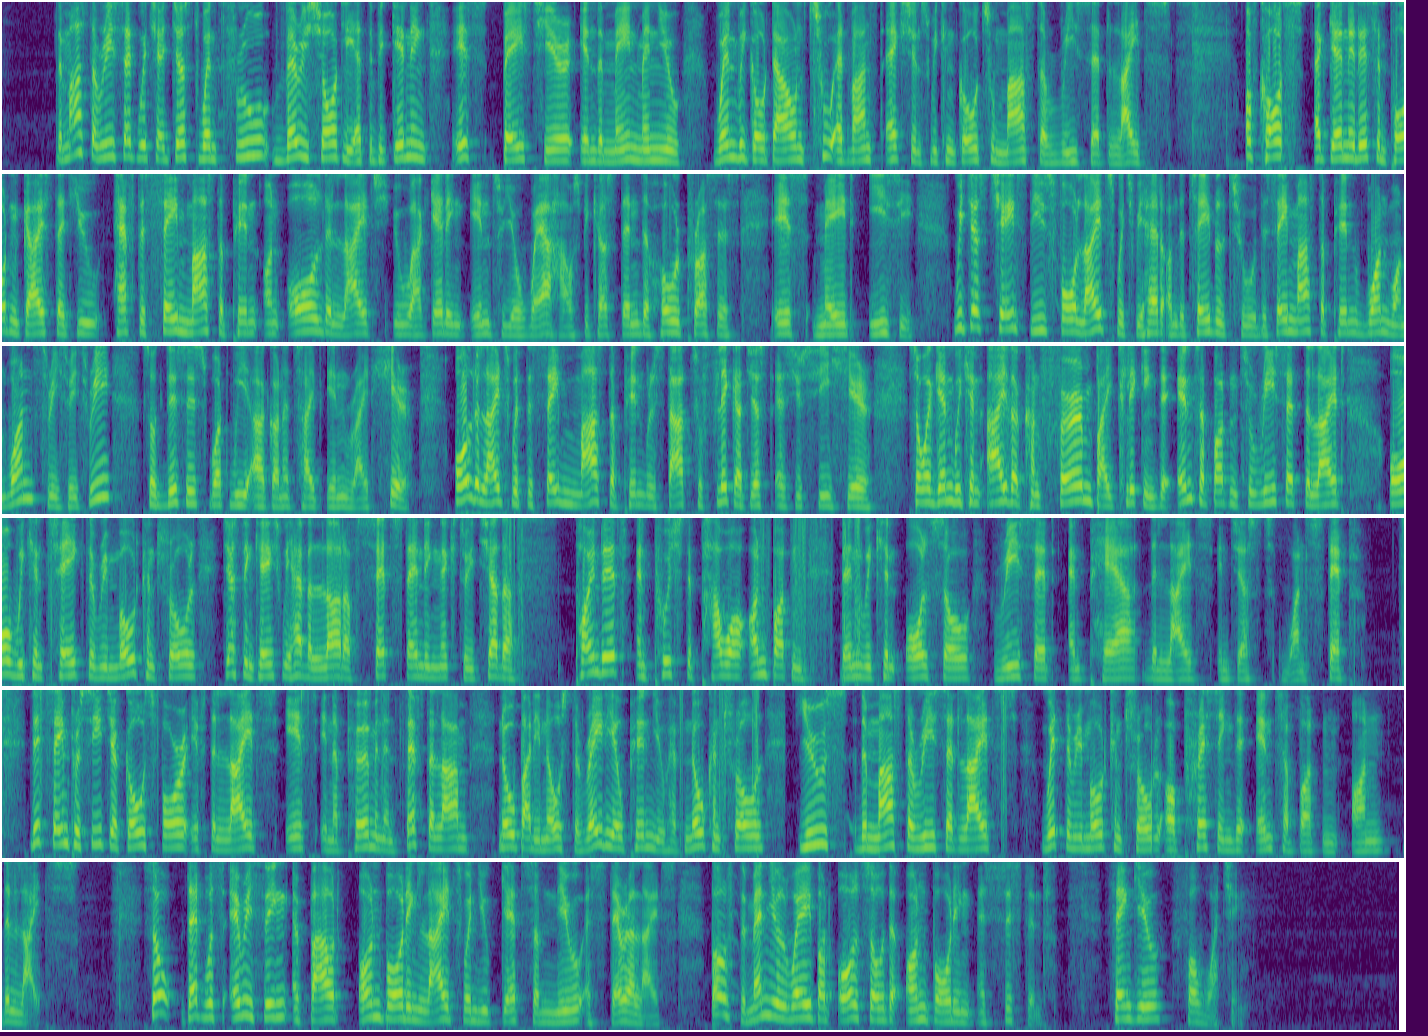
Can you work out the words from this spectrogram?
The master reset, which I just went through very shortly at the beginning, is based here in the main menu. When we go down to advanced actions, we can go to master reset lights. Of course, again, it is important, guys, that you have the same master pin on all the lights you are getting into your warehouse because then the whole process is made easy. We just changed these four lights, which we had on the table to the same master pin 111333. So this is what we are gonna type in right here. All the lights with the same master pin will start to flicker just as you see here. So again, we can either confirm by clicking the enter button to reset the light or we can take the remote control just in case we have a lot of sets standing next to each other. Point it and push the power on button. Then we can also reset and pair the lights in just one step. This same procedure goes for if the lights is in a permanent theft alarm, nobody knows the radio pin, you have no control. Use the master reset lights with the remote control or pressing the enter button on the lights. So that was everything about onboarding lights when you get some new Astera lights, both the manual way but also the onboarding assistant. Thank you for watching.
